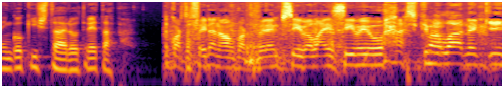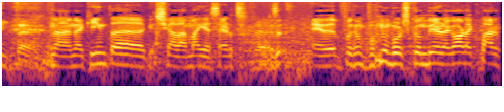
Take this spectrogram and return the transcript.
em conquistar outra etapa. Quarta-feira não, quarta-feira é impossível. Lá em cima eu acho que. Não. lá na quinta. Não, na quinta, chegada à meia, certo? É, não vou esconder agora, claro,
